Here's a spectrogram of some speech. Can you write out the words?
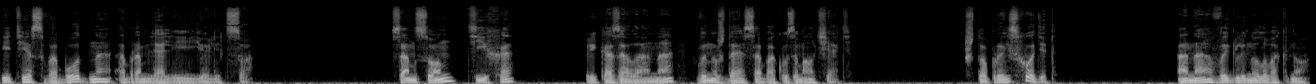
и те свободно обрамляли ее лицо. «Самсон, тихо!» — приказала она, вынуждая собаку замолчать. «Что происходит?» Она выглянула в окно.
